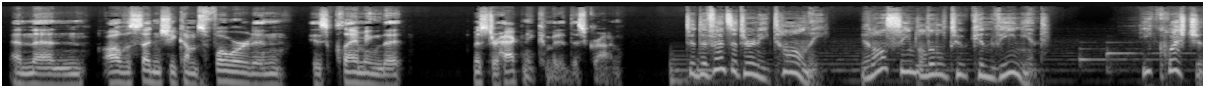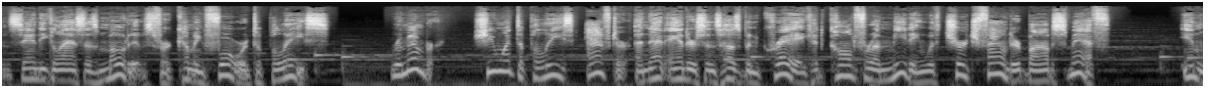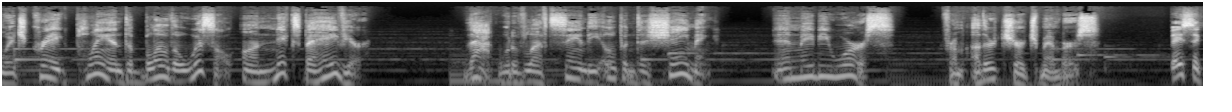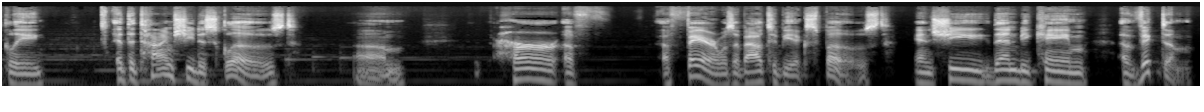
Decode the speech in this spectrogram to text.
and then all of a sudden she comes forward and is claiming that Mr. Hackney committed this crime. To defense attorney Talney, it all seemed a little too convenient. He questioned Sandy Glass's motives for coming forward to police. Remember, she went to police after Annette Anderson's husband Craig had called for a meeting with church founder Bob Smith, in which Craig planned to blow the whistle on Nick's behavior. That would have left Sandy open to shaming, and maybe worse, from other church members. Basically, at the time she disclosed, um, her af- affair was about to be exposed, and she then became a victim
